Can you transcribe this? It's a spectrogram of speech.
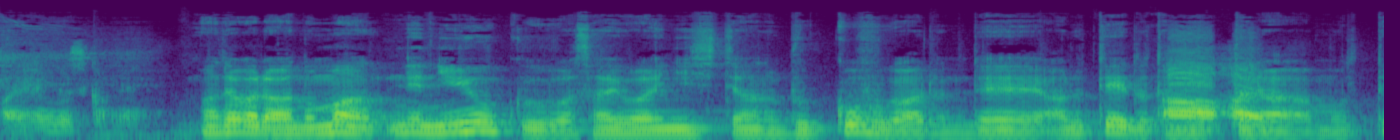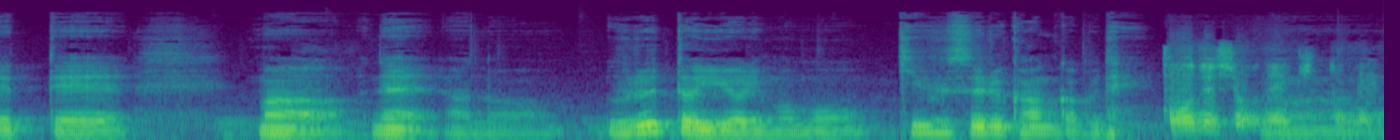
大変ですかね。まあ、だからあのまあねニューヨークは幸いにしてあのブックオフがあるんである程度たまったら持ってってまあねあの売るというよりももう寄付する感覚で。そうでしょうね、うん。きっとね。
